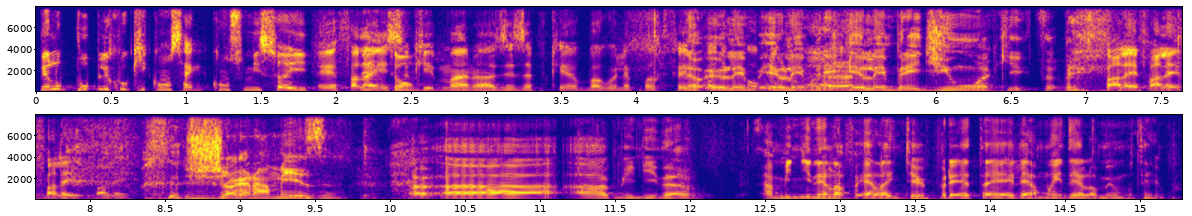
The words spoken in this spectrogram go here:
pelo público que consegue consumir isso aí. Eu ia falar né? isso que, mano, às vezes é porque o bagulho é feito Não, eu, lembrei, eu, lembrei, mano. eu lembrei de um aqui também. Falei, falei, falei, falei. Joga na mesa. A, a, a menina, a menina ela, ela interpreta ela e a mãe dela ao mesmo tempo.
